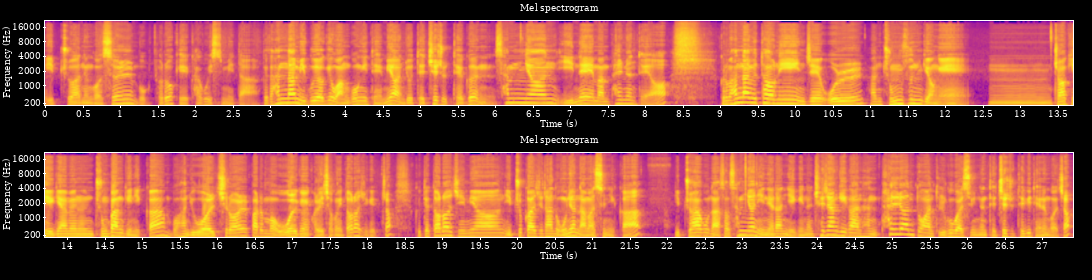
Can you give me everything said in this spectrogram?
입주하는 것을 목표로 계획하고 있습니다. 그래서 한남 2구역이 완공이 되면 요 대체 주택은 3년 이내에만 팔면 돼요. 그럼 한남 뉴타운이 이제 올 한 중순경에 음, 정확히 얘기하면은 중반기니까 뭐 한 6월, 7월, 빠른 뭐 5월경에 관리 처분이 떨어지겠죠? 그때 떨어지면 입주까지는 한 5년 남았으니까 입주하고 나서 3년 이내란 얘기는 최장 기간 한 8년 동안 들고 갈 수 있는 대체 주택이 되는 거죠.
